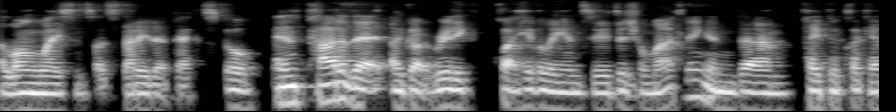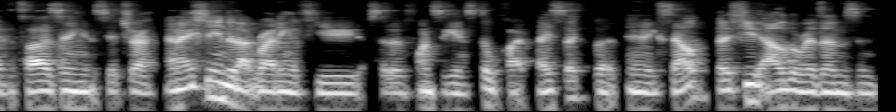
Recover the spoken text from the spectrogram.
a long way since I'd studied it back at school. And part of that, I got really quite heavily into digital marketing and um, pay-per-click advertising, etc. And I actually ended up writing a few sort of once again still quite basic, but in Excel, but a few algorithms and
